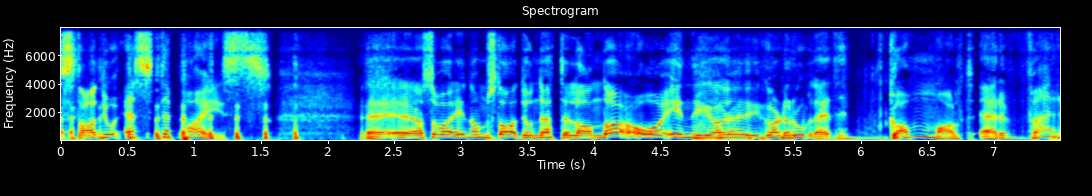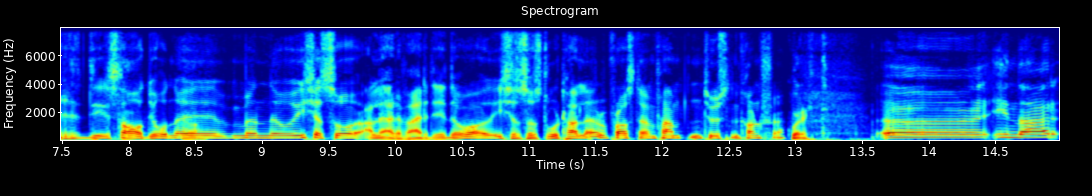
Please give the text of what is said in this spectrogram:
Stadio Estepais. Eh, så var jeg innom stadion dette landet, og inn i garderoben. Det er et gammelt, ærverdig stadion, ja. men ikke så Eller ærverdig, det var ikke så stort heller. Plass til en 15 000, kanskje. Korrekt. Eh, inn der,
